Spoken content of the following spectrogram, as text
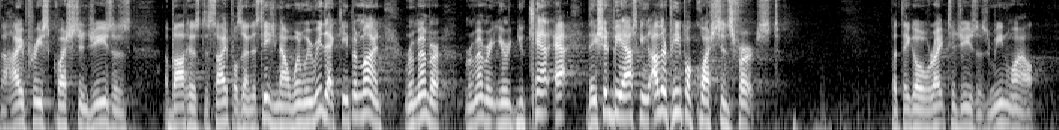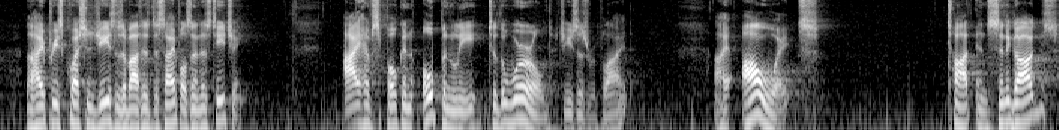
the high priest questioned Jesus about his disciples and his teaching. Now, when we read that, keep in mind, remember, remember, you're, you can't, they should be asking other people questions first. But they go right to Jesus. Meanwhile, the high priest questioned Jesus about his disciples and his teaching. I have spoken openly to the world, Jesus replied. I always taught in synagogues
